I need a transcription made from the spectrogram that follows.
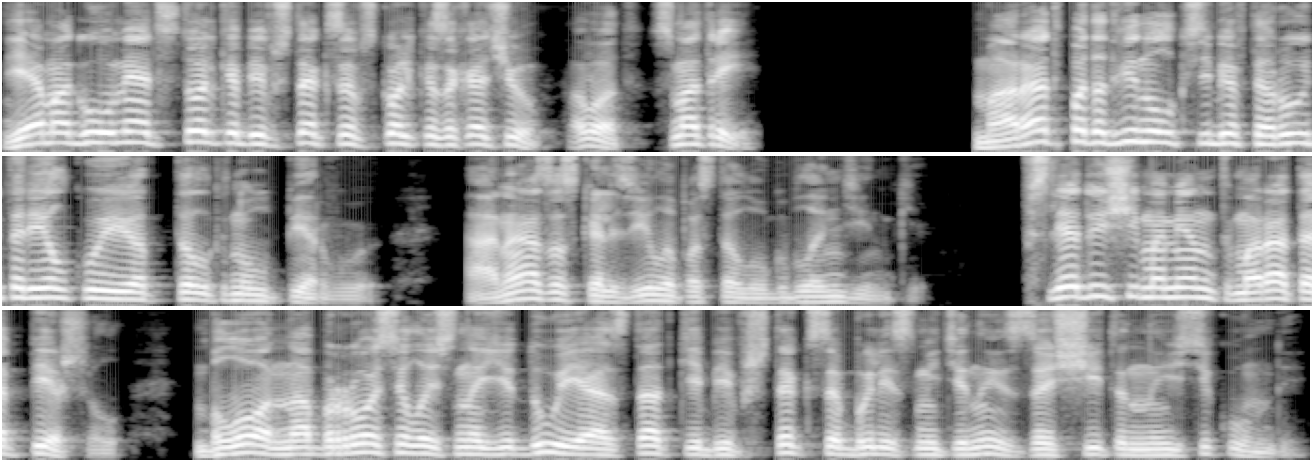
Я могу умять столько бифштексов, сколько захочу. Вот, смотри». Марат пододвинул к себе вторую тарелку и оттолкнул первую. Она заскользила по столу к блондинке. В следующий момент Марат опешил. Бло набросилась на еду, и остатки бифштекса были сметены за считанные секунды.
